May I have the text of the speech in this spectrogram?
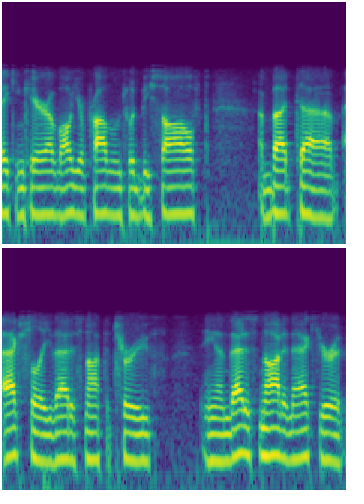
taken care of, all your problems would be solved. But uh, actually, that is not the truth and that is not an accurate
